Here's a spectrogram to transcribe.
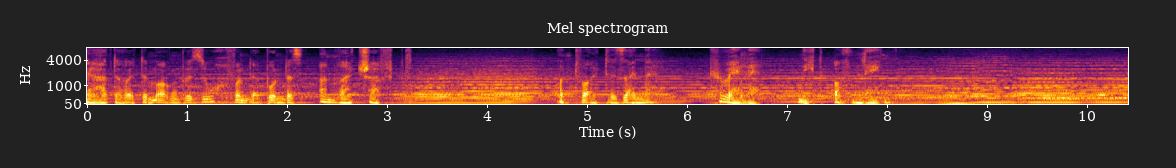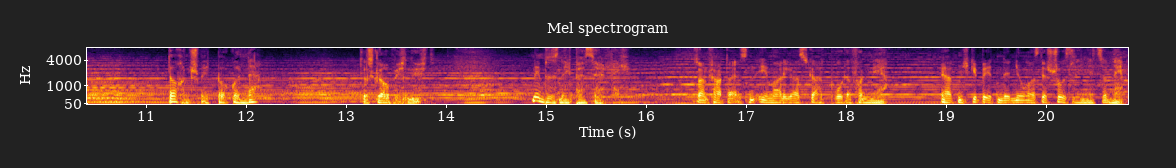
Er hatte heute Morgen Besuch von der Bundesanwaltschaft und wollte seine Quelle nicht offenlegen. Doch ein Spätburgunder? Das glaube ich nicht. Nehmen Sie es nicht persönlich. Sein Vater ist ein ehemaliger Skatbruder von mir. Er hat mich gebeten, den Jungen aus der Schusslinie zu nehmen.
